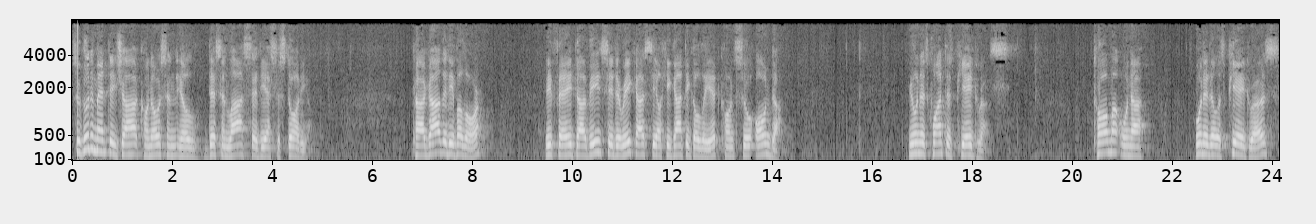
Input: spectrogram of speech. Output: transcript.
Seguramente ya conocen el desenlace de esta historia. Cargado de valor y fe, David se dirige hacia el gigante Goliat con su onda y unas cuantas piedras. Toma una, una de las piedras,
